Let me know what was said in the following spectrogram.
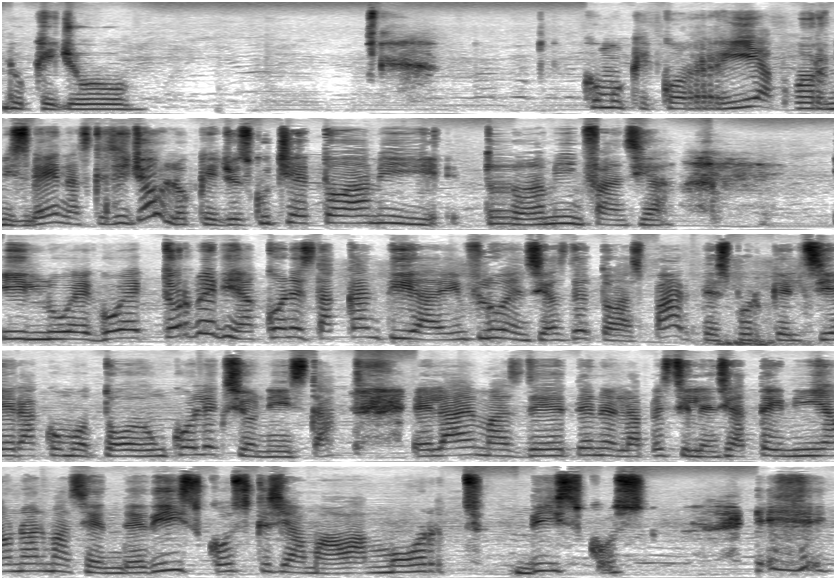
lo que yo como que corría por mis venas, qué sé yo, lo que yo escuché toda mi, toda mi infancia. Y luego Héctor venía con esta cantidad de influencias de todas partes, porque él sí era como todo un coleccionista. Él además de tener la pestilencia, tenía un almacén de discos que se llamaba Mort Discos.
